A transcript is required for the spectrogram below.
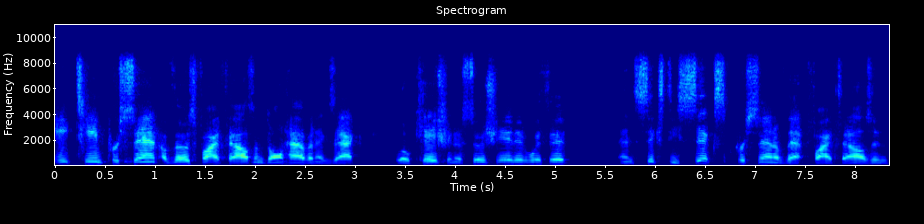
18% of those 5,000 don't have an exact location associated with it, and 66% of that 5,000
